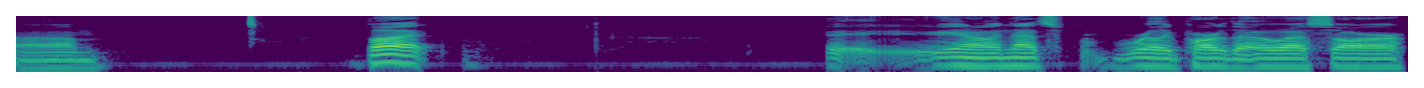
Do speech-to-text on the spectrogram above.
Um, but, eh, you know, and that's really part of the OSR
